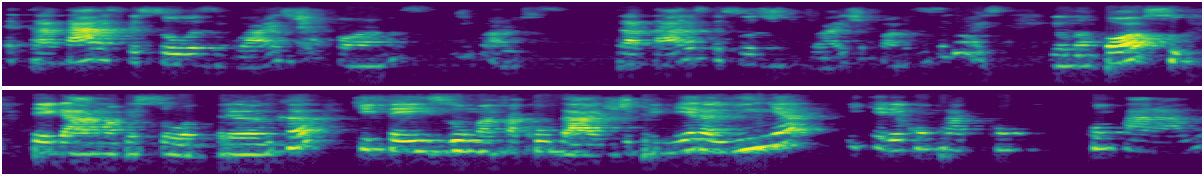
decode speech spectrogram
é, tratar as pessoas iguais de formas iguais. Tratar as pessoas iguais de formas desiguais. Eu não posso pegar uma pessoa branca que fez uma faculdade de primeira linha e querer com, compará-lo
